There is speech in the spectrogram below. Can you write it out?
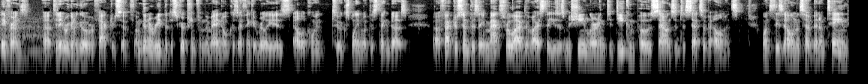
Hey friends, uh, today we're going to go over FactorSynth. I'm going to read the description from the manual because I think it really is eloquent to explain what this thing does. Uh, FactorSynth is a Max for Live device that uses machine learning to decompose sounds into sets of elements. Once these elements have been obtained,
